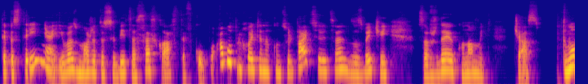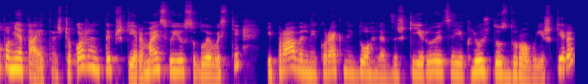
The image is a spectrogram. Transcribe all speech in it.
типи старіння, і ви зможете собі це все скласти в купу. Або приходьте на консультацію, це зазвичай завжди економить час. Тому пам'ятайте, що кожен тип шкіри має свої особливості, і правильний коректний догляд за шкірою це є ключ до здорової шкіри.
